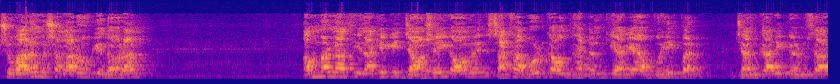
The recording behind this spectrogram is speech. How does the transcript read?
शुभारंभ समारोह के दौरान अंबरनाथ इलाके के जावसई गाँव में शाखा बोर्ड का उद्घाटन किया गया। वहीं पर जानकारी के अनुसार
